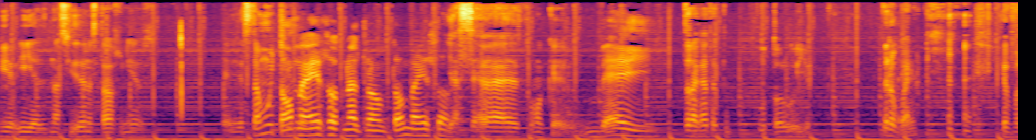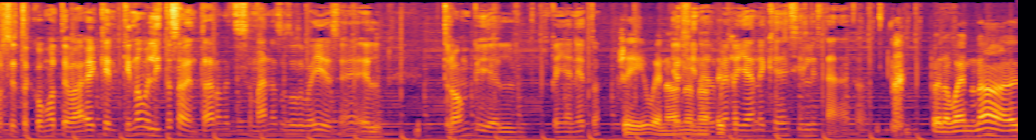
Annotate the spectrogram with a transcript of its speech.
y, es nacido en Estados Unidos. Eh, está muy chido. Toma eso, Donald Trump, toma eso. Ya sé, ¿verdad? es como que ve y trágate tu puto orgullo. Pero bueno, que por cierto, ¿cómo te va? Eh, ¿qué, qué novelitas aventaron esta semana esos dos güeyes? Eh? El Trump y el Peña Nieto. Sí, bueno, y al no, final, no. bueno, ya no hay que decirles nada. ¿no? Pero bueno, no,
